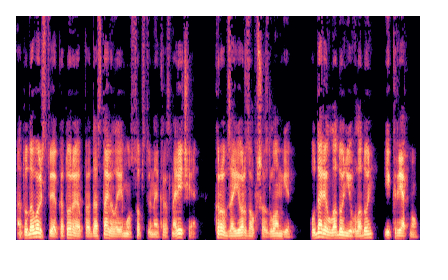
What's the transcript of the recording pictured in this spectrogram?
От удовольствия, которое предоставило ему собственное красноречие, Крот заерзал в шезлонге, ударил ладонью в ладонь и крякнул,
